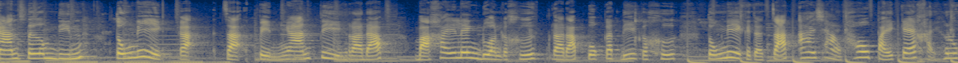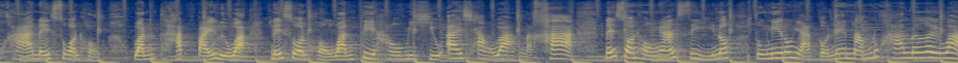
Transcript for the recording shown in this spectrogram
งานเติมดิน ตรงนี้ก็ จะเป็นงานตีระดับบาไข้เร่งด่วนก็คือ ระดับปกติก็คือ ตรงนี้ก็จะจัดอ้ายช่างเข้าไปแก้ไขให้ลูกค้าในส่วนของวันถัดไปหรือว่า ในส่วนของวันตีเฮามีคิวอ้ายช่างว่างนะคะ ในส่วนของงานสีเนาะตรงนี้น้องอยากก็แนะนำลูกค้าเลยว่า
